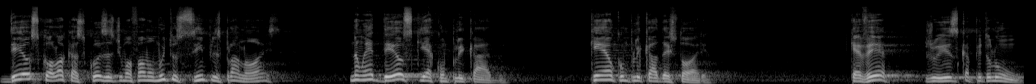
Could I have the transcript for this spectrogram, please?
Deus coloca as coisas de uma forma muito simples para nós. Não é Deus que é complicado. Quem é o complicado da história? Quer ver? Juízes capítulo 1.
